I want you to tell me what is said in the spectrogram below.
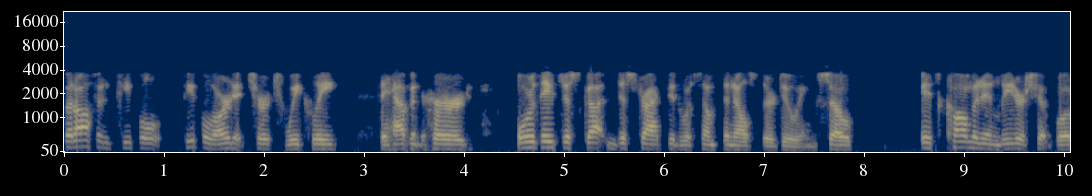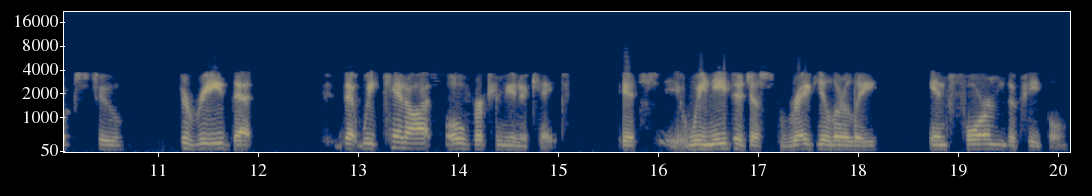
But often people, people aren't at church weekly. They haven't heard or they've just gotten distracted with something else they're doing. So it's common in leadership books to, to read that, that we cannot over communicate. It's, we need to just regularly inform the people.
